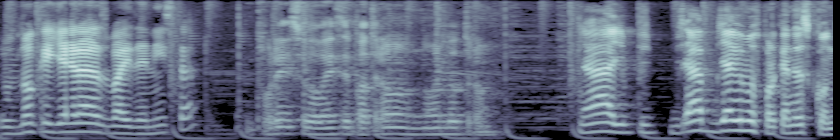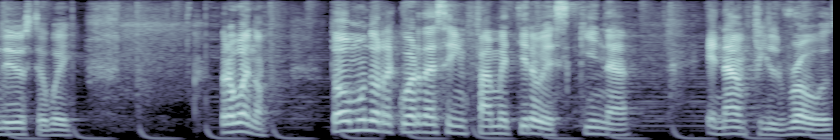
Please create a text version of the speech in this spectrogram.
Pues no que ya eras bidenista. Por eso, ese patrón, no el otro. Pues, ya, ya vimos por qué anda escondido este güey. Pero bueno, todo el mundo recuerda ese infame tiro de esquina en Anfield Road,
